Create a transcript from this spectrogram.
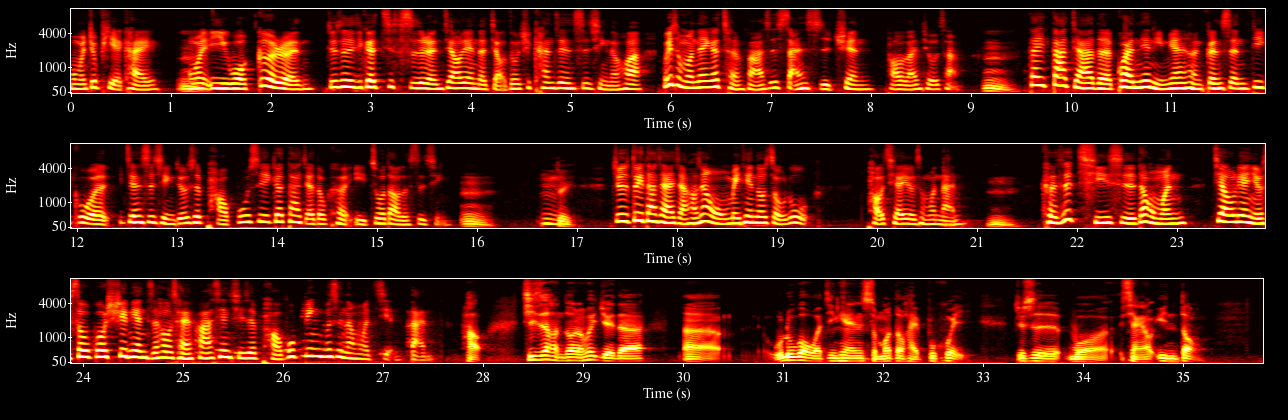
我们就撇开，嗯我们以我个人就是一个私人教练的角度去看这件事情的话，为什么那个惩罚是三十圈跑篮球场？嗯在大家的观念里面很根深蒂固的一件事情，就是跑步是一个大家都可以做到的事情。嗯，嗯，对，就是对大家来讲，好像我们每天都走路，跑起来有什么难？嗯，可是其实当我们教练有受过训练之后，才发现其实跑步并不是那么简单。好，其实很多人会觉得，呃，如果我今天什么都还不会，就是我想要运动，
